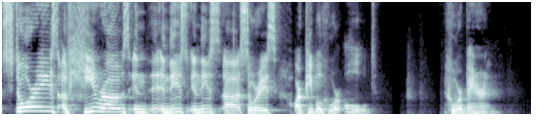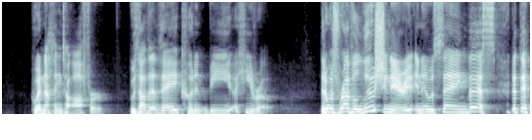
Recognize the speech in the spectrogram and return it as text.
stories of heroes in, in these, in these uh, stories are people who are old, who are barren, who had nothing to offer, who thought that they couldn't be a hero that it was revolutionary and it was saying this that the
